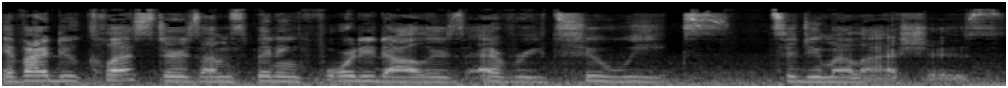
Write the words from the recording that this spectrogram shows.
If I do clusters, I'm spending $40 every two weeks to do my lashes.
